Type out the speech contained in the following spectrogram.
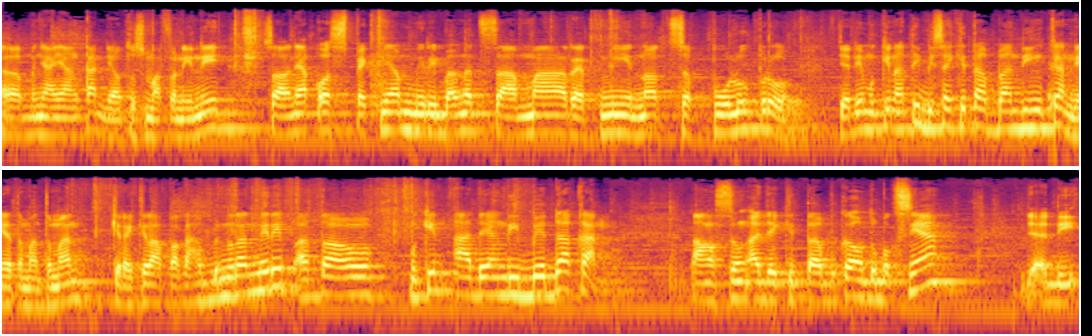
uh, menyayangkan ya untuk smartphone ini. Soalnya kok speknya mirip banget sama Redmi Note 10 Pro. Jadi mungkin nanti bisa kita bandingkan ya teman-teman. Kira-kira apakah beneran mirip atau mungkin ada yang dibedakan. Langsung aja kita buka untuk boxnya. Jadi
